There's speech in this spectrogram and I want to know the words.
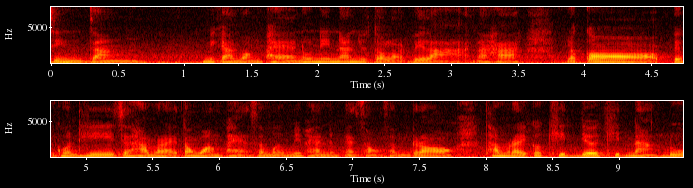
จริงจัง มีการวางแผนนู่นนี่นั่นอยู่ตลอดเวลานะคะ แล้วก็เป็นคนที่จะทำอะไรต้องวางแผนเสมอ มีแผนหนึ่งแผนสองสำรองทำอะไรก็คิดเยอะคิดหนักดู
